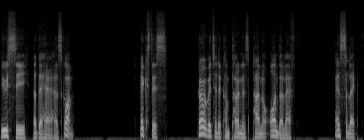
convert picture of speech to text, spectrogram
you see that the hair has gone To fix this, go over to the Components panel on the left and select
